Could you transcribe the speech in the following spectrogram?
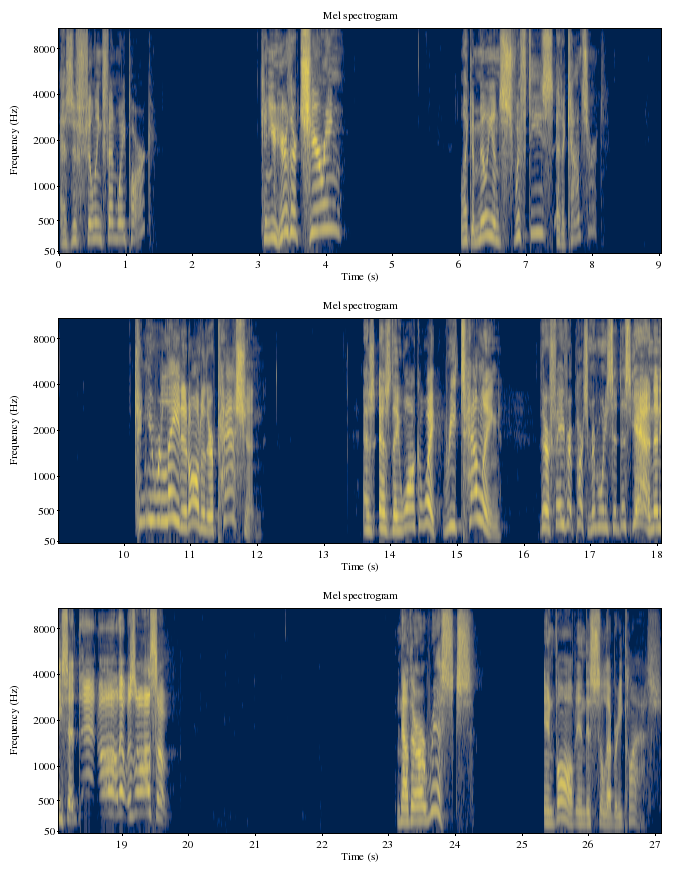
As if filling Fenway Park? Can you hear their cheering? like a million Swifties at a concert? Can you relate at all to their passion as, as they walk away, retelling their favorite parts? Remember when he said this? Yeah, and then he said that. Oh, that was awesome. Now, there are risks involved in this celebrity class,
